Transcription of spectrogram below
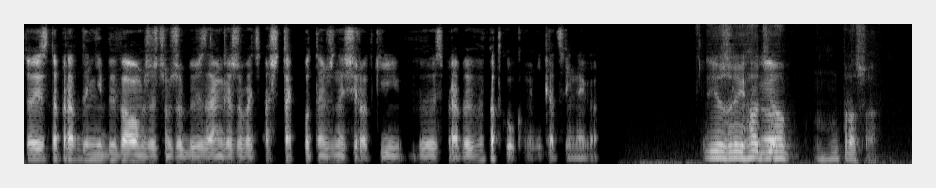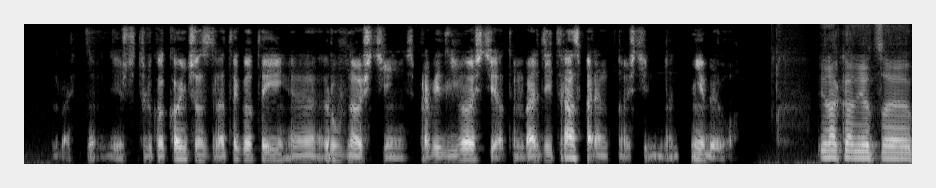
to jest naprawdę niebywałą rzeczą, żeby zaangażować aż tak potężne środki w sprawę wypadku komunikacyjnego. Jeżeli chodzi no, o. Mhm, proszę. No, jeszcze tylko kończąc, dlatego tej e, równości, sprawiedliwości, a tym bardziej transparentności no, nie było. I na koniec e,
